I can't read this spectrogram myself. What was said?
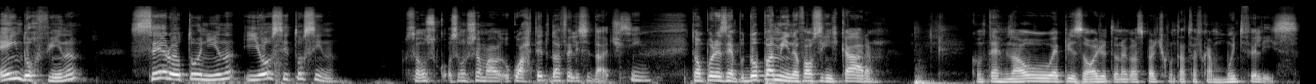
endorfina serotonina e ocitocina. São, os, são chamados o quarteto da felicidade. Sim. Então, por exemplo, dopamina, eu falo o seguinte, cara, quando terminar o episódio, eu tenho um negócio para te contar, tu vai ficar muito feliz.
